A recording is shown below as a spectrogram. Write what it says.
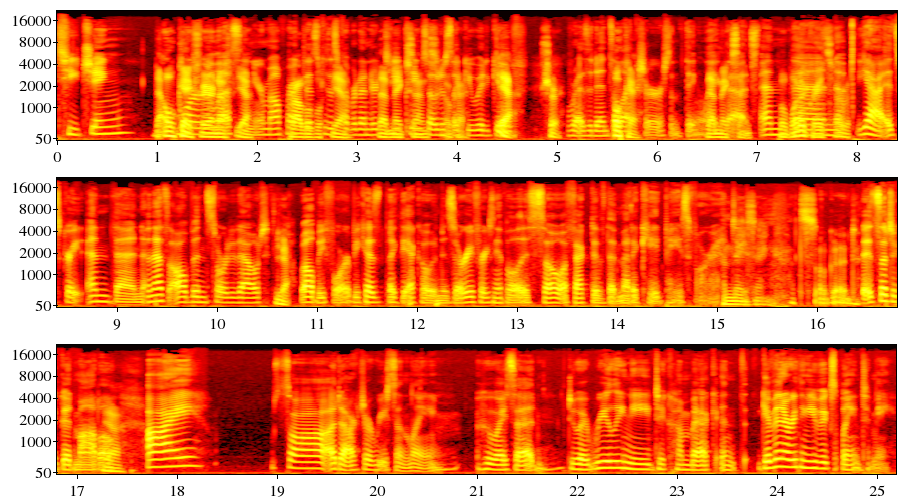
teaching. Okay, fair enough. Yeah, in your malpractice probably. because it's Yeah, covered under that teaching. makes sense. So just Okay. like you would give Yeah, sure. residents a Okay. lecture or something like that. makes sense. And But what a great then- service. Yeah, it's great. And then and that's all been sorted out Yeah. well before because like the Echo in Missouri, for example, is so effective that Medicaid pays for it. Amazing. That's so good. It's such a good model. Yeah. I saw a doctor recently who I said, Do I really need to come back and, given everything you've explained to me,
